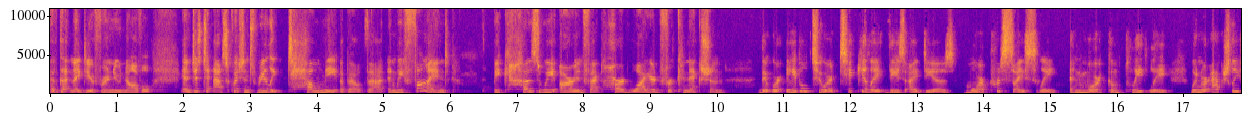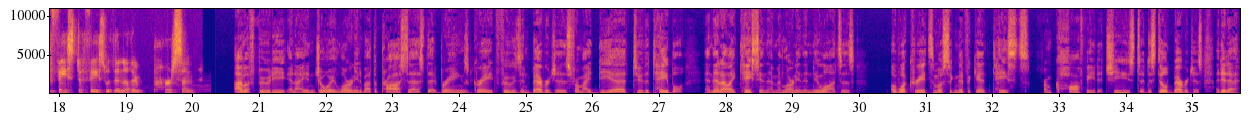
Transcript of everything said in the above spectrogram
I've got an idea for a new novel. And just to ask questions, really tell me about that. And we find because we are, in fact, hardwired for connection, that we're able to articulate these ideas more precisely and more completely when we're actually face to face with another person. I'm a foodie and I enjoy learning about the process that brings great foods and beverages from idea to the table. And then I like tasting them and learning the nuances of what creates the most significant tastes from coffee to cheese to distilled beverages. I did a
